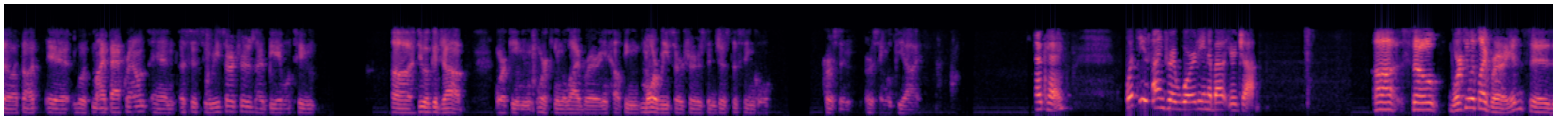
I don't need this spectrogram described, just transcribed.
So I thought it, with my background and assisting researchers, I'd be able to uh, do a good job working working in the library and helping more researchers than just a single person or a single PI. Okay. What do you find rewarding about your job? Uh, so working with librarians is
